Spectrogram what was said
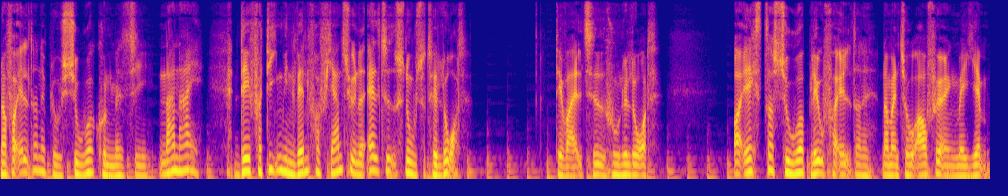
Når forældrene blev sure, kunne man sige, nej nej, det er fordi min ven fra fjernsynet altid snuser til lort. Det var altid hundelort. Og ekstra sure blev forældrene, når man tog afføringen med hjem,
